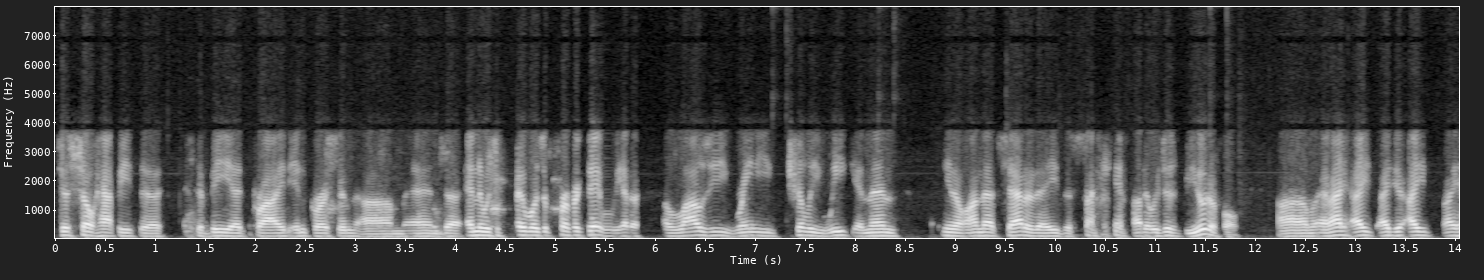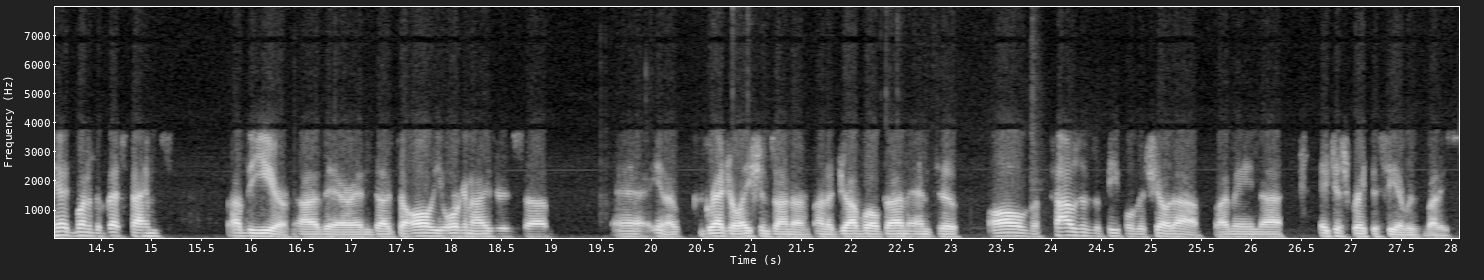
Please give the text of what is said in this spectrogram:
just so happy to to be at Pride in person, um, and uh, and it was it was a perfect day. We had a, a lousy, rainy, chilly week, and then you know on that Saturday the sun came out. It was just beautiful, um, and I, I I I I had one of the best times of the year uh, there. And uh, to all the organizers, uh, uh, you know, congratulations on a on a job well done, and to all the thousands of people that showed up. I mean, uh, it's just great to see everybody.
